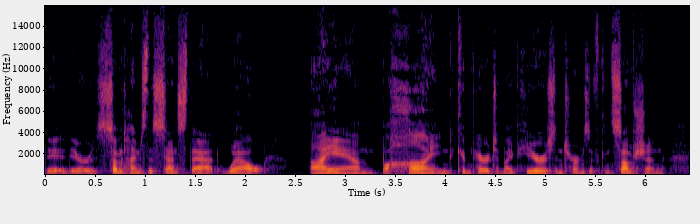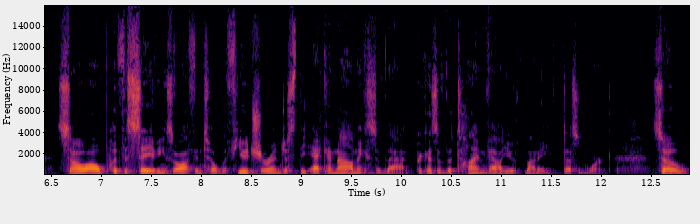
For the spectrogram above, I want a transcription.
there, there is sometimes the sense that, well, I am behind compared to my peers in terms of consumption, so I'll put the savings off until the future, and just the economics of that, because of the time value of money, doesn't work. So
